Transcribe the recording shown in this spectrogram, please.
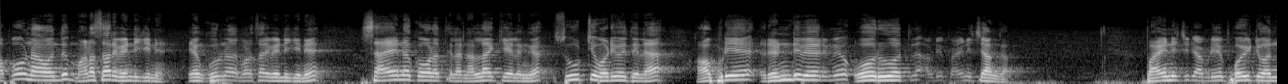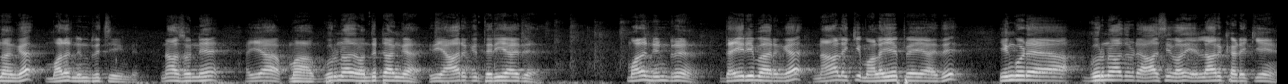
அப்போது நான் வந்து மனசார வேண்டிக்கினேன். என் குருநாத மனசார வேண்டிக்கினேன். சயன கோலத்தில் நல்லா கேளுங்க. சூட்சி வடிவத்தில் அப்படியே ரெண்டு பேருமே ஒரு ரூபத்தில் அப்படியே பயணிச்சாங்க. பயணிச்சுட்டு அப்படியே போயிட்டு வந்தாங்க. மழை நின்றுச்சுங்க நான் சொன்னேன் ஐயா மா குருநாதர் வந்துட்டாங்க. இது யாருக்கும் தெரியாது. மழை நின்று தைரியமாக இருங்க. நாளைக்கு மழையே பெய்யாது. எங்களுடைய குருநாதரோட ஆசீர்வாதம் எல்லாருக்கும் கிடைக்கும்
